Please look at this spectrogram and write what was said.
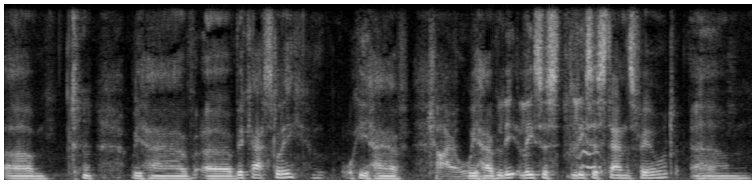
Um, we have uh, Rick Astley. We have Child. We have Le- Lisa Lisa Stansfield. Um,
